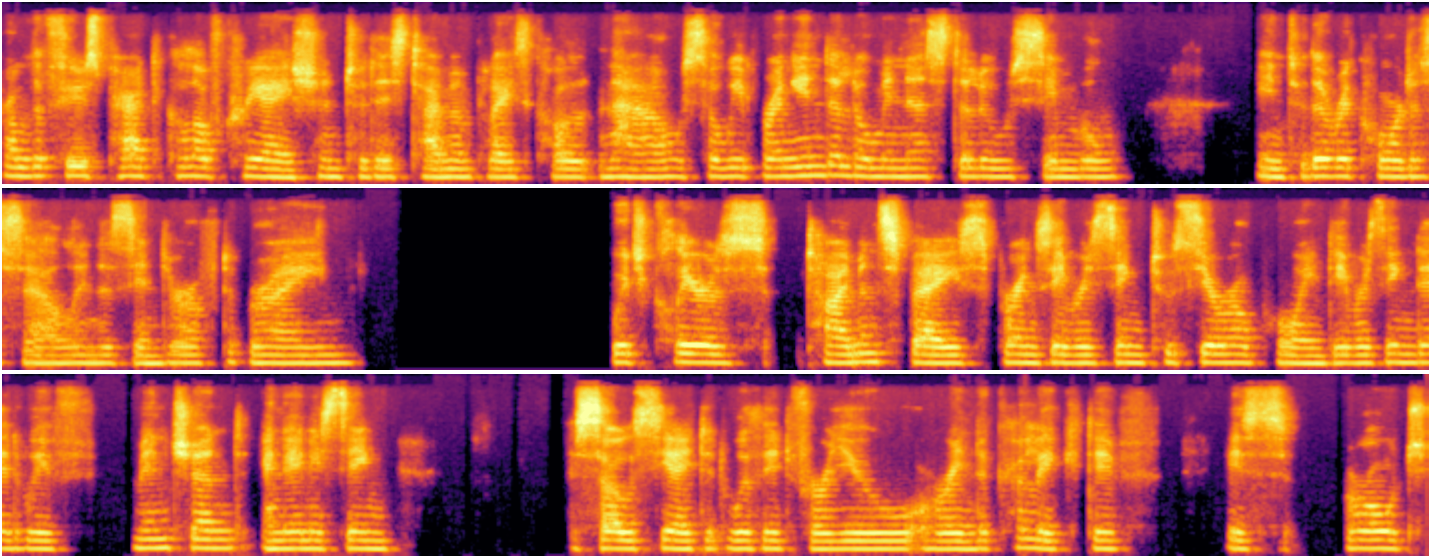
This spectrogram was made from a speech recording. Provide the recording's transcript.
from the first particle of creation to this time and place called now. So we bring in the luminous, the luz symbol into the recorder cell in the center of the brain, which clears time and space, brings everything to zero point, everything that we've mentioned and anything associated with it for you or in the collective is brought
